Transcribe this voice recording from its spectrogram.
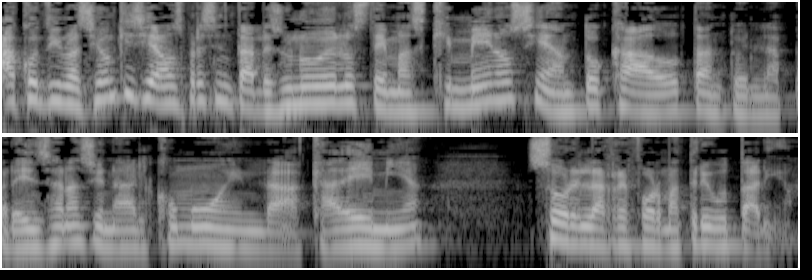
A continuación quisiéramos presentarles uno de los temas que menos se han tocado tanto en la prensa nacional como en la academia sobre la reforma tributaria.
